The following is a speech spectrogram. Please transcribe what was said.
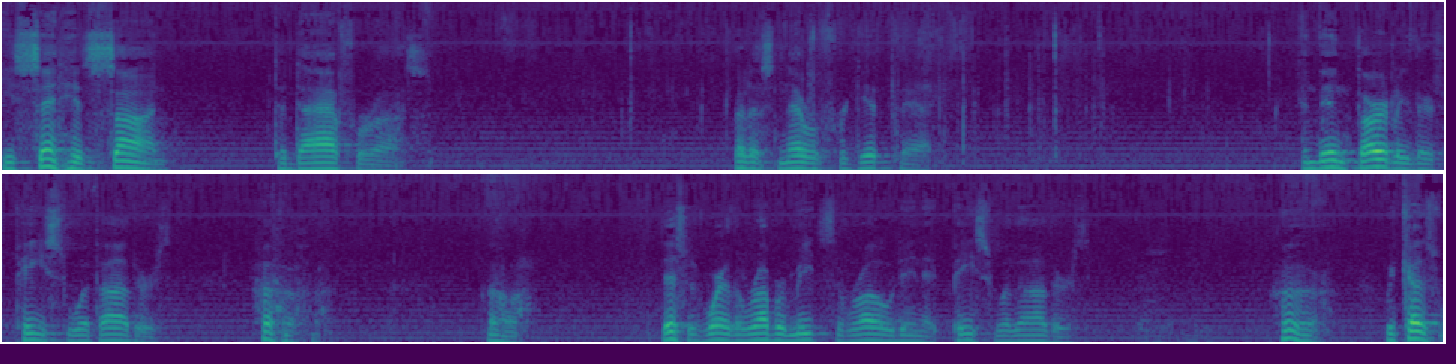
He sent his son to die for us. Let us never forget that. And then, thirdly, there's peace with others. oh, this is where the rubber meets the road, in it? Peace with others. because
